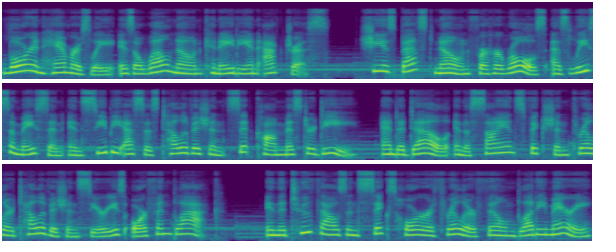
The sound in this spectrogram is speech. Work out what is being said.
Lauren Hammersley is a well-known Canadian actress. She is best known for her roles as Lisa Mason in CBS's television sitcom Mr. D, and Adele in the science fiction thriller television series Orphan Black. In the 2006 horror thriller film Bloody Mary,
